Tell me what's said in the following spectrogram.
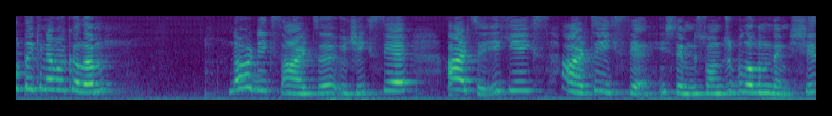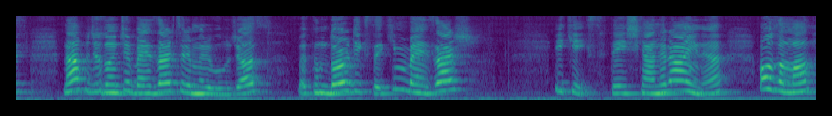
alttakine bakalım. 4x artı 3xy artı 2x artı xy işleminin sonucu bulalım demişiz. Ne yapacağız? Önce benzer terimleri bulacağız. Bakın 4x'e kim benzer? 2x. Değişkenleri aynı. O zaman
